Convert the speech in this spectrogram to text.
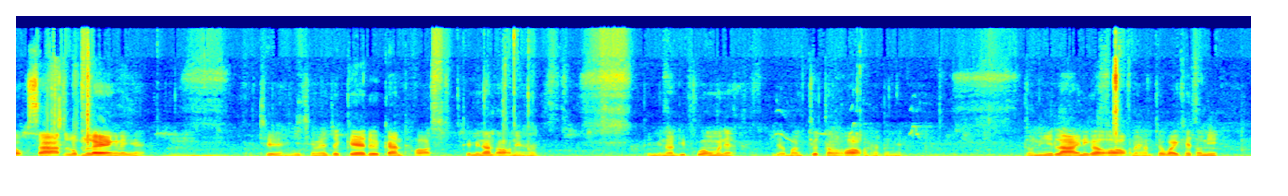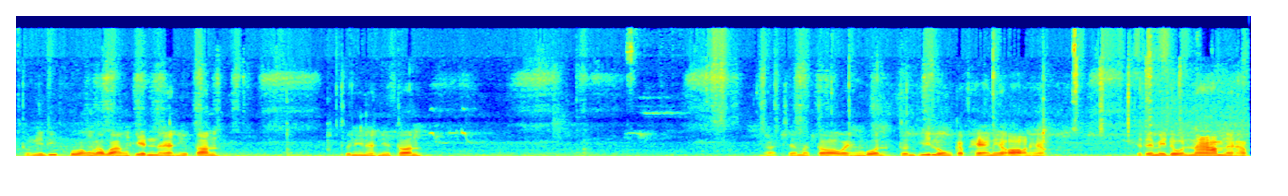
ตกสาดลมแรงอะไรเงี้ยอืมโอเคอย่างนี้ใช่ไหมจะแก้โดยการถอดเทอร์มินอลออกเนี่ยนะครับเทอร์มินอลที่พ่วงมาเนี่ยเดี๋ยวบางจุดต้องเอาออกนะครับตรงนี้ ตรงนี้ลายนี่ก็ออกนะครับ จะไว้แค่ตรงนี้ ตรงนี้ที่พ่วงระหว่างเอ็นนะฮะนิวตันตัวนี้นะนิวตันอาจจะมาต่อไว้ข้างบนตัวที่ลงกระแพงนี่ออกนะครับ จะได้ไม่โดนน้ำนะครับ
